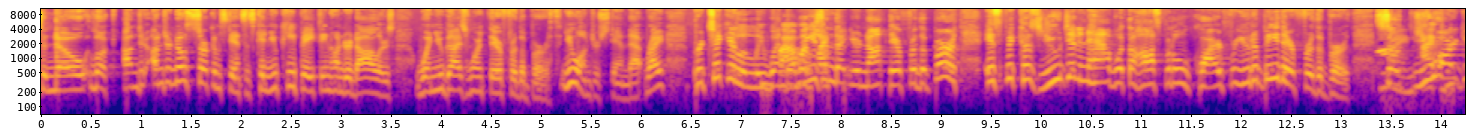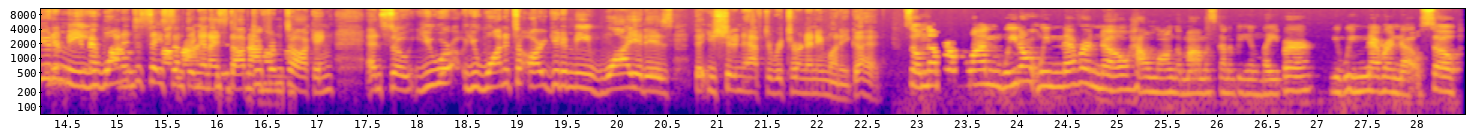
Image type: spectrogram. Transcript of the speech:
to know. Look, under under no circumstances can you keep eighteen hundred dollars when you guys weren't there for the birth. You understand that, right? Particularly when the reason like- that you're not there for the birth is because you didn't have what the hospital required for you to be there for the birth. So you I, argued to me, you wanted to say something, and I stopped you from talking, and so you were you wanted to argue to me why it is that you shouldn't have to return any money. Go ahead. So number one, we don't, we never know how long a mom is going to be in labor. We never know. So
